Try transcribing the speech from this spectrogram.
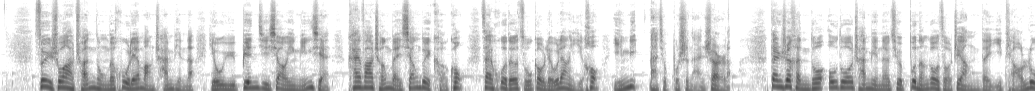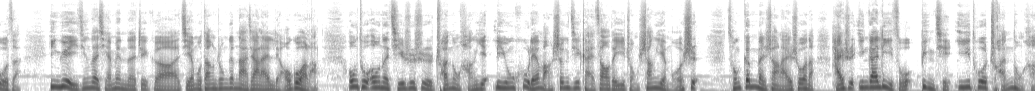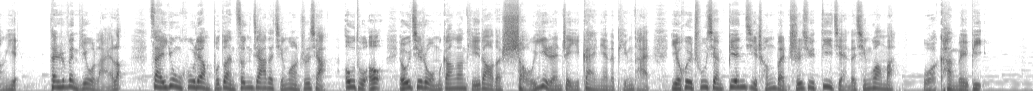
所以说啊，传统的互联网产品呢，由于边际效应明显，开发成本相对可控，在获得足够流量以后，盈利那就不是难事儿了。但是很多 O2O 产品呢，却不能够走这样的一条路子。音乐已经在前面的这个节目当中跟大家来聊过了，O2O 呢其实是传统行业利用互联网升级改造的一种商业模式。从根本上来说呢，还是应该立足并且依托传统行业。但是问题又来了，在用户量不断增加的情况之下，O2O，尤其是我们刚刚提到的手艺人这一概念的平台，也会出现边际成本持续递减的情况吗？我看未必。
